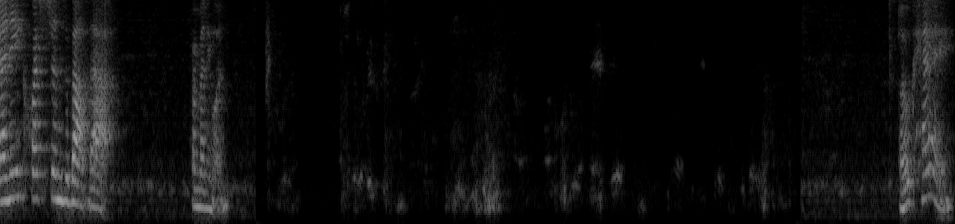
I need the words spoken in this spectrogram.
Any questions about that from anyone? Okay.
